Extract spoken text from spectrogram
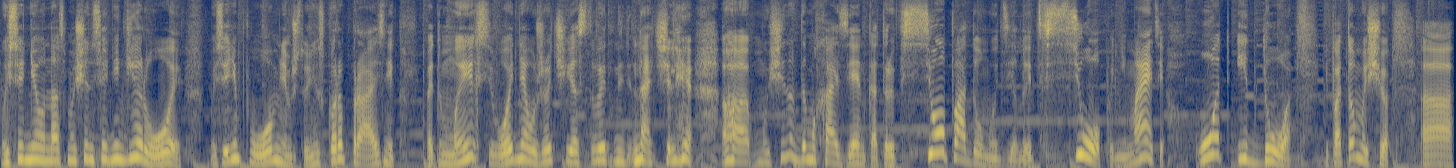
Мы сегодня, у нас мужчины сегодня герои. Мы сегодня помним, что у них скоро праздник. Поэтому мы их сегодня уже чествовать н- начали. А, Мужчина-домохозяин, который все по дому делает, все, понимаете, от и до. И потом еще а,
